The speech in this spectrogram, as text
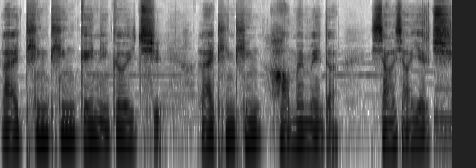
来听听给你歌一曲，来听听好妹妹的小小夜曲。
